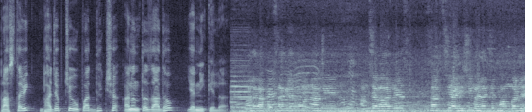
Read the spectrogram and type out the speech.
प्रास्ताविक भाजपचे उपाध्यक्ष अनंत जाधव यांनी केलं. आमच्या भागातले सातशे ऐंशी महिलांचे फॉर्म भरले.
